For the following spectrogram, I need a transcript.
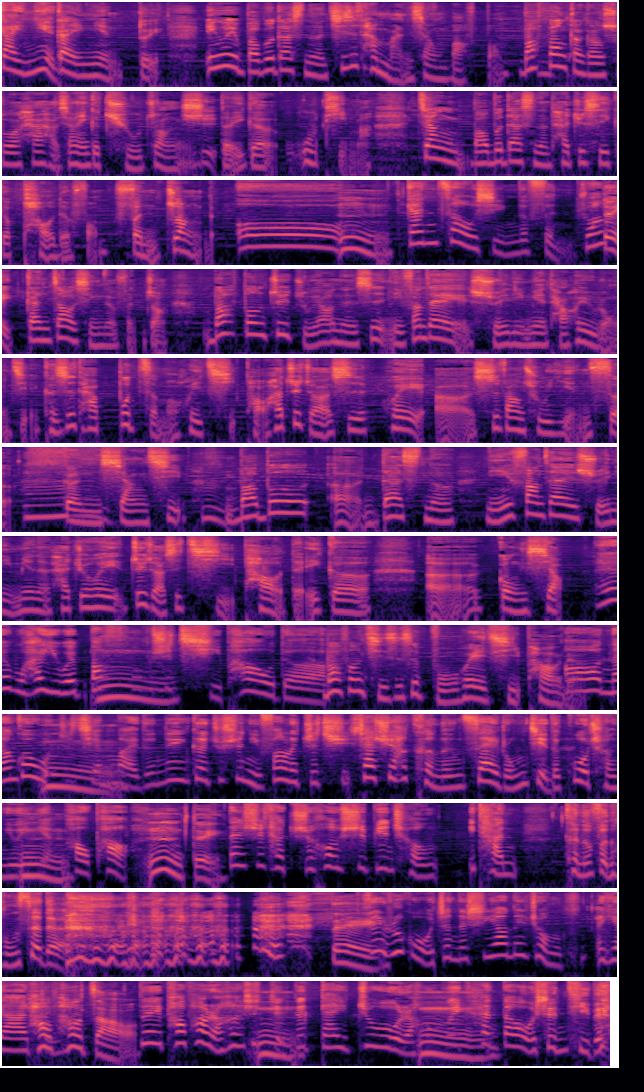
概念。概念对，因为 bubble dust 呢，其实它蛮像 buff bomb。buff bomb 刚刚说它好像一个球状的一个物体嘛，这样 bubble dust 呢，它就是一个泡的粉粉状的。哦，嗯，干燥型的粉状，对，干燥型的粉状。buff bomb 最主要呢是你放在水里面它会溶解，可是它不怎么会起泡，它最主要是会呃释放出颜色跟香气。bubble 呃 dust 呢，你一放在水里面呢，它就会最主要是起泡的。一个呃功效，哎，我还以为暴风是起泡的，暴风其实是不会起泡的。哦，难怪我之前买的那个，就是你放了之去下去，它可能在溶解的过程有一点泡泡，嗯，对，但是它之后是变成一滩可能粉红色的，对，所以如果我真的是要那种，哎呀，泡泡澡，对，泡泡，然后是整个盖住，然后会看到我身体的，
